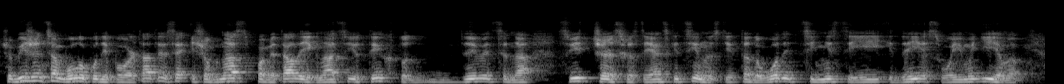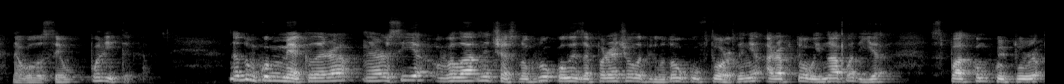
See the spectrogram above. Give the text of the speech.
щоб біженцям було куди повертатися, і щоб нас пам'ятали як націю тих, хто дивиться на світ через християнські цінності та доводить цінність цієї ідеї своїми діями, наголосив політик. На думку Меклера, Росія вела нечесну гру, коли заперечувала підготовку вторгнення, а раптовий напад є спадком культури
